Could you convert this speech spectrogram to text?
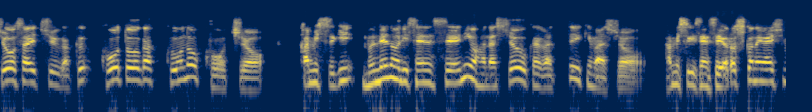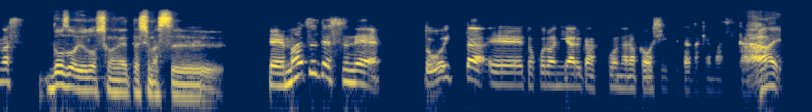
城西中学高等学校の校長上杉宗則先生にお話を伺っていきましょう。上杉先生、よろしくお願いします。どうぞよろしくお願いいたします。えー、まずですね、どういった、えー、ところにある学校なのか教えていただけますか？はい。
